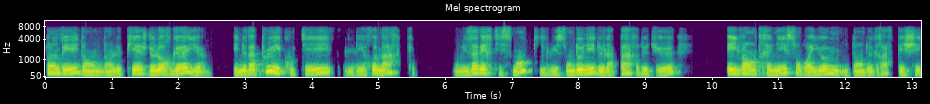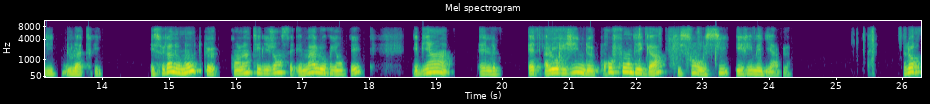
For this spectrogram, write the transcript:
tomber dans, dans le piège de l'orgueil et ne va plus écouter les remarques ou les avertissements qui lui sont donnés de la part de Dieu, et il va entraîner son royaume dans de graves péchés d'idolâtrie. Et cela nous montre que quand l'intelligence est mal orientée, eh bien, elle est à l'origine de profonds dégâts qui sont aussi irrémédiables. Alors,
